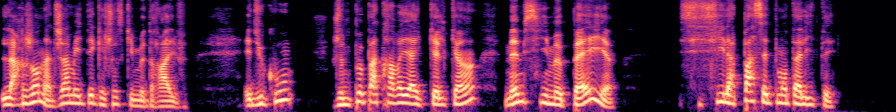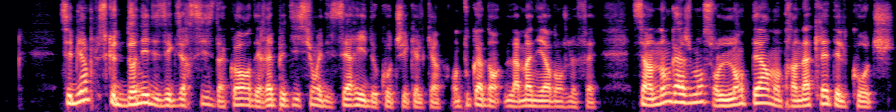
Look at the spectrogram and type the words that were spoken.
l'argent n'a jamais été quelque chose qui me drive. Et du coup, je ne peux pas travailler avec quelqu'un, même s'il me paye, s'il n'a pas cette mentalité. C'est bien plus que de donner des exercices, d'accord, des répétitions et des séries de coacher quelqu'un, en tout cas dans la manière dont je le fais. C'est un engagement sur le long terme entre un athlète et le coach.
